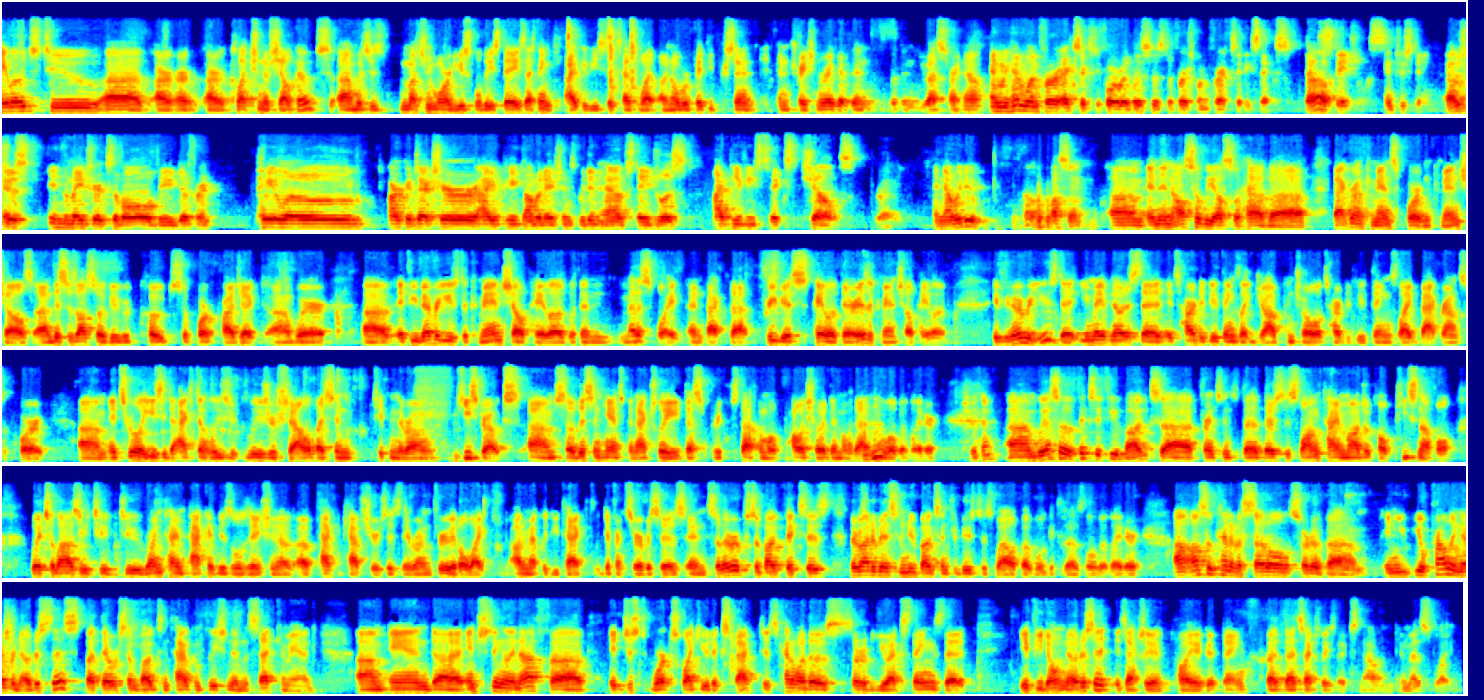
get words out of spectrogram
payloads to uh, our, our, our, collection of shellcodes, um, which is much more useful these days. I think IPv6 has what an over 50% penetration rate within within the US right now. And we had one for x64, but this is the first one for x86. That's oh, stageless. Interesting. Okay. was just in the matrix of all the different payload architecture IP combinations. We didn't have stageless IPv6 shells. Right. And now we do. Oh, awesome. Um, and then also we also have uh, background command support and command shells. Um, this is also a Google Code support project uh, where uh, if you've ever used a command shell payload within Metasploit, in fact that previous payload there is a command shell payload. If you've ever used it, you may have noticed that it's hard to do things like job control, it's hard to do things like background support. Um, it's really easy to accidentally lose your, lose your shell by typing the wrong keystrokes. Um, so this enhancement actually does some pretty cool stuff, and we'll probably show a demo of that mm -hmm. a little bit later. Um, we also fixed a few bugs. Uh, for instance, the, there's this long time module called psnuffle, which allows you to do runtime packet visualization of, of, packet captures as they run through. It'll like automatically detect different services. And so there were some bug fixes. There might have been some new bugs introduced as well, but we'll get to those a little bit later. Uh, also kind of a subtle sort of, um, and you, will probably never notice this, but there were some bugs in tile completion in the set command. Um, and uh, interestingly enough, uh, it just works like you'd expect. It's kind of one of those sort of UX things that if you don't notice it, it's actually a, probably a good thing, but that's actually fixed now in Metasploit.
